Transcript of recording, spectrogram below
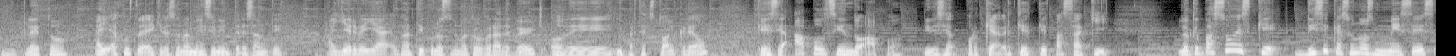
completo. Ahí, justo ahí quiero hacer una mención interesante. Ayer veía un artículo, si no me acuerdo, era de Verge o de Hipertextual, creo, que decía Apple siendo Apple. Y decía, ¿por qué? A ver, ¿qué, qué pasa aquí? Lo que pasó es que dice que hace unos meses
